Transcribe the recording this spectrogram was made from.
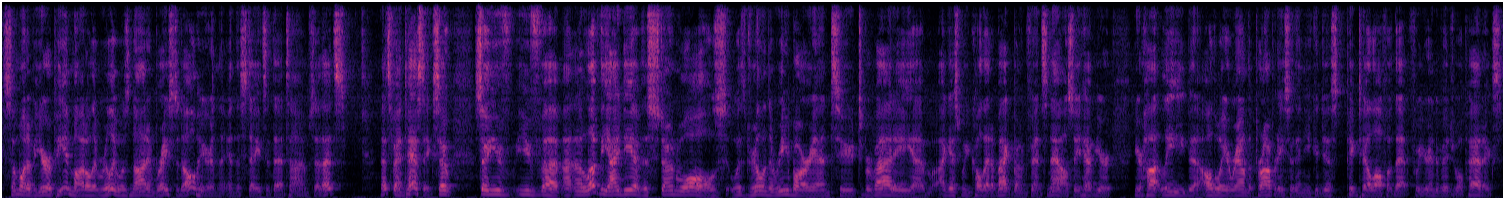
somewhat of a European model that really was not embraced at all here in the in the states at that time. So that's that's fantastic. So so you've you've uh, I I love the idea of the stone walls with drilling the rebar in to to provide a um, I guess we call that a backbone fence now. So you have your your hot lead uh, all the way around the property, so then you can just pigtail off of that for your individual paddocks.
